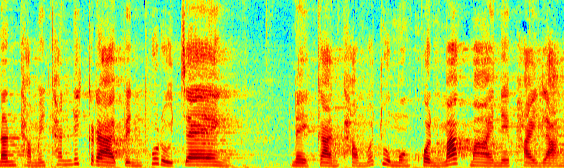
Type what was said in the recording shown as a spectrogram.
นั่นทำให้ท่านได้กลายเป็นผู้รู้แจ้ง ในการทำวัตถุมงคลมากมายในภายหลัง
